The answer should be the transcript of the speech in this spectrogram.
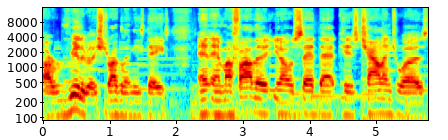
are really, really struggling these days. And and my father, you know, said that his challenge was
